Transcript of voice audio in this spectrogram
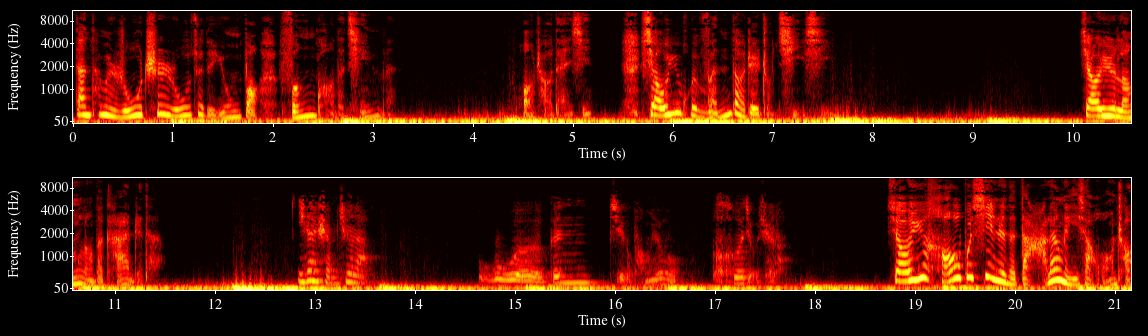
但他们如痴如醉的拥抱，疯狂的亲吻。黄超担心小玉会闻到这种气息。小玉冷冷的看着他：“你干什么去了？”我跟几个朋友喝酒去了。小鱼毫不信任的打量了一下黄超，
